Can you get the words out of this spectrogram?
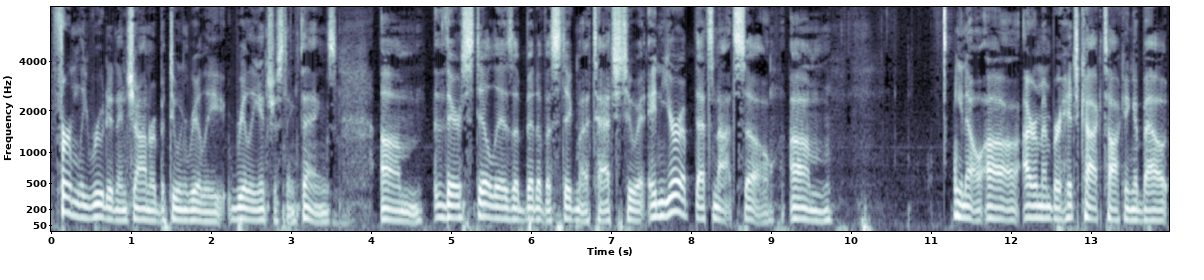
firmly rooted in genre but doing really really interesting things. Um, there still is a bit of a stigma attached to it. In Europe that's not so. Um, you know uh, I remember Hitchcock talking about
